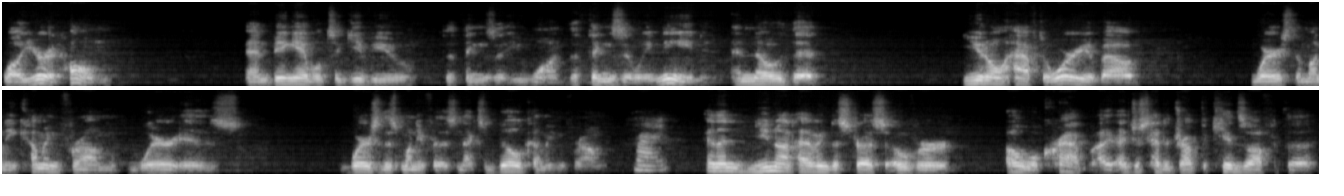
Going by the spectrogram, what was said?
while you're at home, and being able to give you the things that you want, the things that we need, and know that you don't have to worry about where's the money coming from, where is where's this money for this next bill coming from Right. and then you not having to stress over oh well crap I, I just had to drop the kids off at the,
